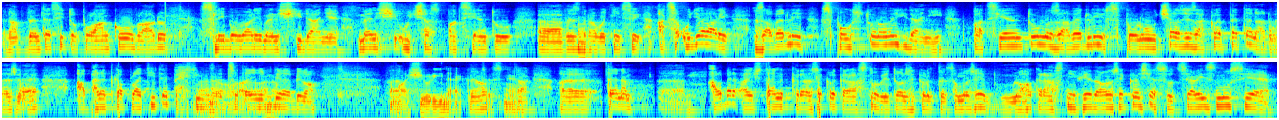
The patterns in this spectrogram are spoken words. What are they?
vemte si Topolánkovou vládu, slibovali menší daně, menší účast pacientů uh, ve zdravotnictví. A co udělali? Zavedli spoustu nových daní, pacientům zavedli spoluúčast, že zaklepete na dveře a hnedka platíte peníze, co tady nikdy nebylo. Máš Julínek, jo, přesně. Tak. Ten eh, Albert Einstein řekl krásnou větu, on řekl to samozřejmě mnoho krásných vět, on řekl, že socialismus je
